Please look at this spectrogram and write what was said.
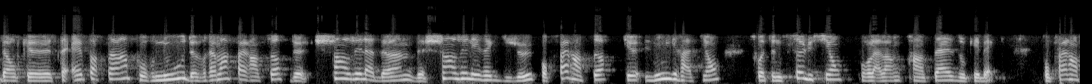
Donc, euh, c'est important pour nous de vraiment faire en sorte de changer la donne, de changer les règles du jeu pour faire en sorte que l'immigration soit une solution pour la langue française au Québec. Pour faire en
